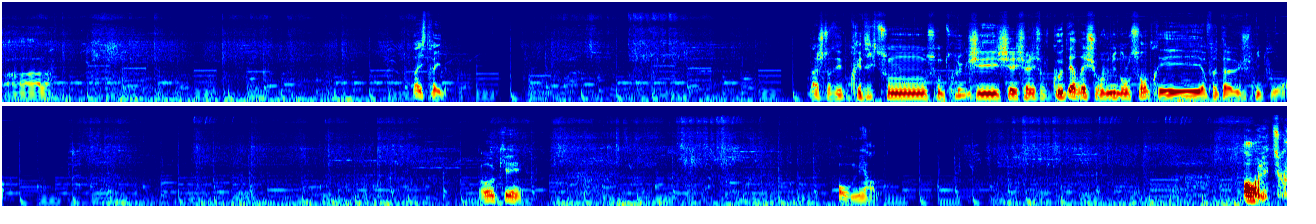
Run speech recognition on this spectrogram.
Voilà. Nice trade. Ah, je tentais de prédire son, son truc, j'ai allé sur le côté, après je suis revenu dans le centre et en fait elle avait juste mis tour. Ok. Oh merde. Oh let's go.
